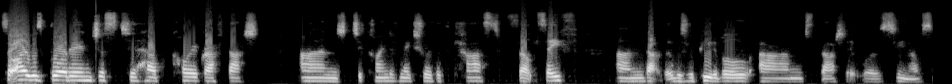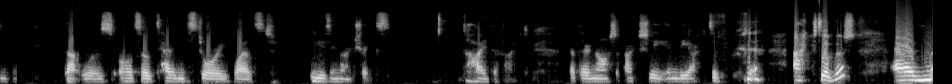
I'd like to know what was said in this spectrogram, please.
so I was brought in just to help choreograph that and to kind of make sure that the cast felt safe and that it was repeatable and that it was, you know, something that was also telling the story whilst using our tricks to hide the fact that they're not actually in the active act of it. Um,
